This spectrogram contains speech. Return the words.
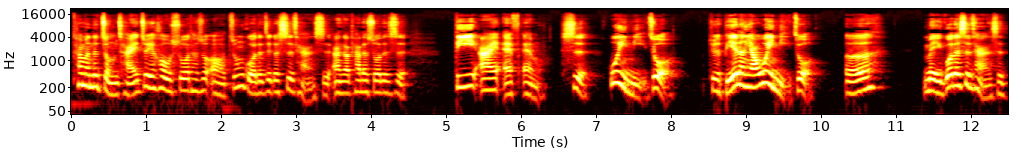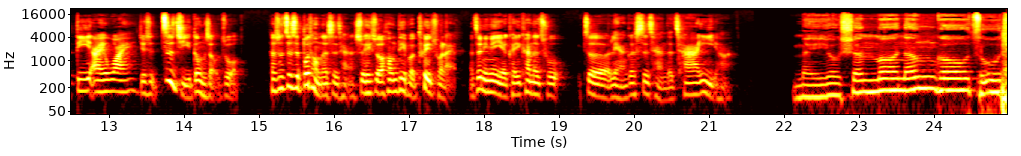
他们的总裁最后说：“他说哦，中国的这个市场是按照他的说的是，DIFM 是为你做，就是别人要为你做，而美国的市场是 DIY，就是自己动手做。他说这是不同的市场，所以说 Home Depot 退出来啊，这里面也可以看得出这两个市场的差异哈。没有什么能够阻挡。”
